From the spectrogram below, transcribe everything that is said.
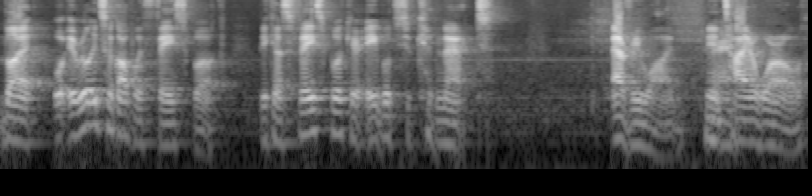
But it really took off with Facebook because Facebook you're able to connect everyone, the Right. entire world.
